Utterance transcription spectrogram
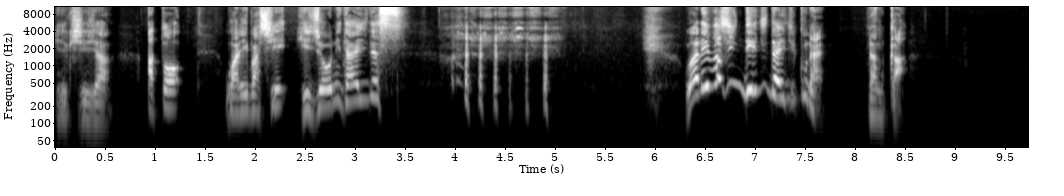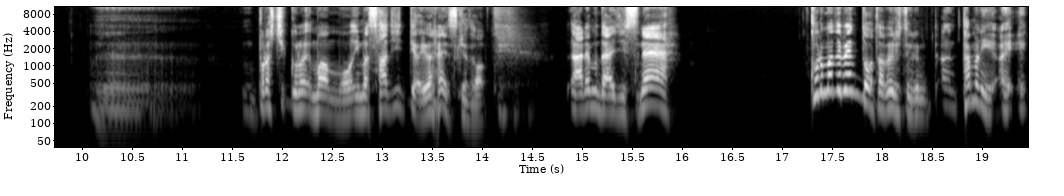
秀樹シージャあと割り箸非常に大事です。割り箸デジ大事くない？なんか。うん。プラスチックのまあもう今さじっては言わないですけど。あれも大事ですね。車で弁当を食べる人にたまに「え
